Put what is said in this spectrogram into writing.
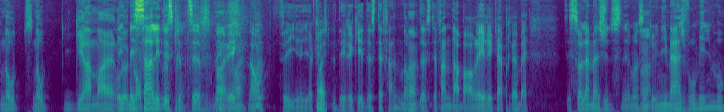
une autre, une autre grammaire. Mais, sans les descriptifs d'Eric. donc, il y a, d'Eric et de Stéphane. Donc, de Stéphane d'abord, Eric après. Ben, c'est ça la magie du cinéma, c'est qu'une image vaut mille mots.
